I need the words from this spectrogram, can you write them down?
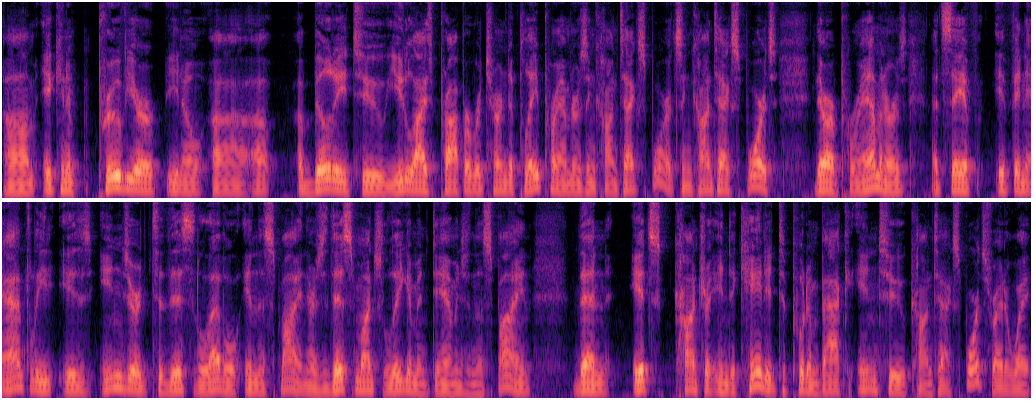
Um, it can improve your you know uh, uh, ability to utilize proper return to play parameters in contact sports. In contact sports, there are parameters that say if if an athlete is injured to this level in the spine, there's this much ligament damage in the spine, then it's contraindicated to put them back into contact sports right away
